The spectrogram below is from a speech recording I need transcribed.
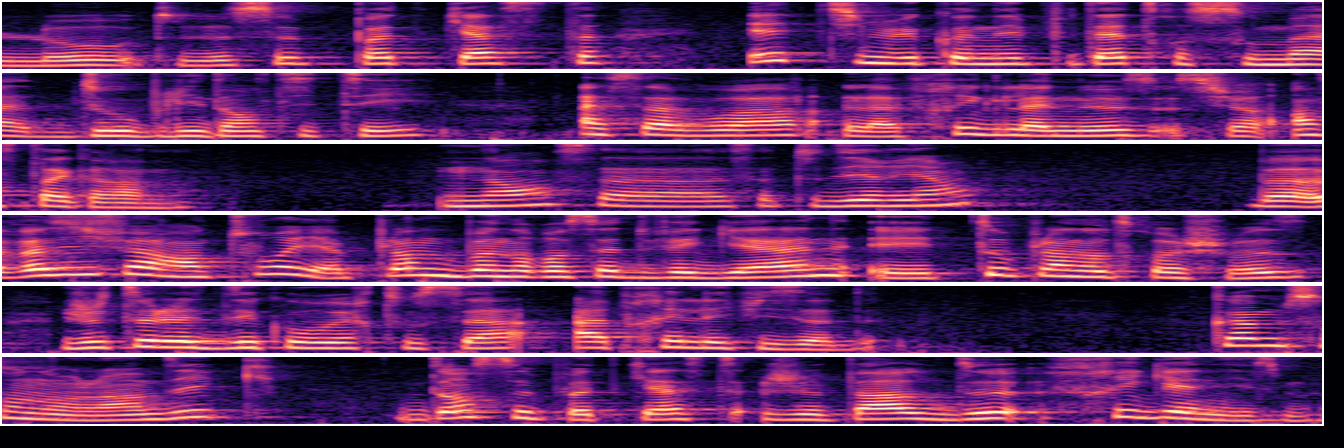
l'hôte de ce podcast, et tu me connais peut-être sous ma double identité, à savoir la friglaneuse sur Instagram. Non, ça, ça te dit rien? Bah vas-y faire un tour, il y a plein de bonnes recettes véganes et tout plein d'autres choses. Je te laisse découvrir tout ça après l'épisode. Comme son nom l'indique, dans ce podcast, je parle de friganisme,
